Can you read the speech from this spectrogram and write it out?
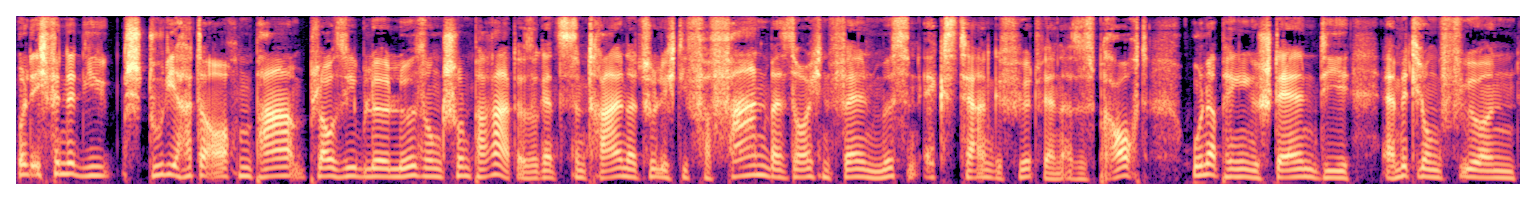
Und ich finde, die Studie hatte auch ein paar plausible Lösungen schon parat. Also ganz zentral natürlich, die Verfahren bei solchen Fällen müssen extern geführt werden. Also es braucht unabhängige Stellen, die Ermittlungen führen,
